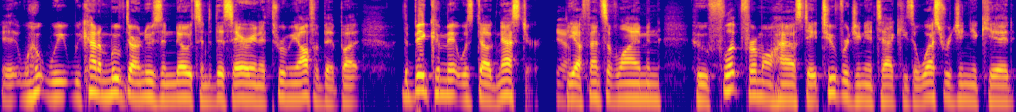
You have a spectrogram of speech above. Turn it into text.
we we kind of moved our news and notes into this area, and it threw me off a bit. But the big commit was Doug Nester, yeah. the offensive lineman who flipped from Ohio State to Virginia Tech. He's a West Virginia kid.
